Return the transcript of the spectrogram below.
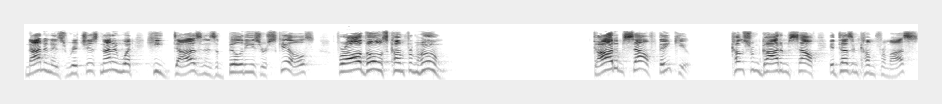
not in his riches, not in what he does and his abilities or skills, for all those come from whom? God Himself. Thank you. Comes from God Himself. It doesn't come from us.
